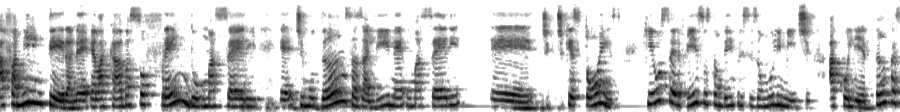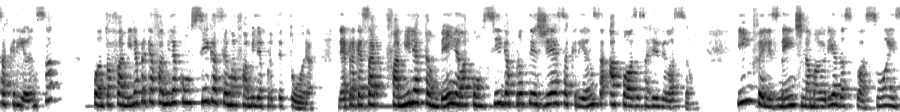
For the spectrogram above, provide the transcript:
a família inteira, né, ela acaba sofrendo uma série é, de mudanças ali, né, uma série é, de, de questões que os serviços também precisam, no limite, acolher tanto essa criança quanto a família, para que a família consiga ser uma família protetora, né? Para que essa família também ela consiga proteger essa criança após essa revelação. Infelizmente, na maioria das situações,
